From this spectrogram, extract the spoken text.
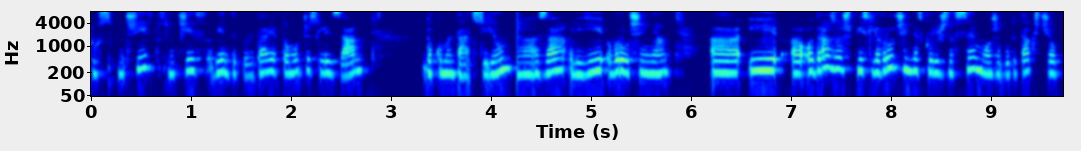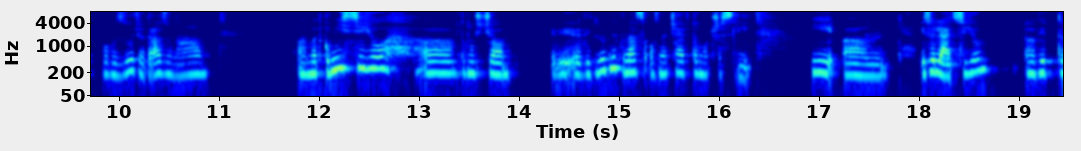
туз мечів. Туз мечів він відповідає в тому числі за документацію, е, за її вручення. Е, І е, одразу ж після вручення, скоріш за все, може бути так, що повезуть одразу на медкомісію, тому що відлюдник в нас означає в тому числі і ем, ізоляцію від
